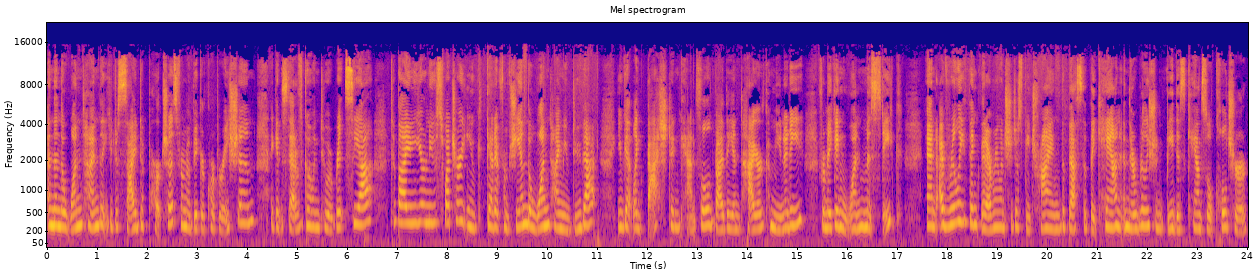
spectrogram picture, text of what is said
And then the one time that you decide to purchase from a bigger corporation, like instead of going to Aritzia to buy your new sweatshirt, you get it from Shein. The one time you do that, you get like bashed and canceled by the entire community for making one mistake. And I really think that everyone should just be trying the best that they can, and there really shouldn't be this cancel culture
